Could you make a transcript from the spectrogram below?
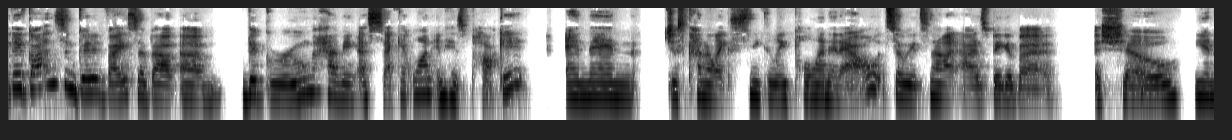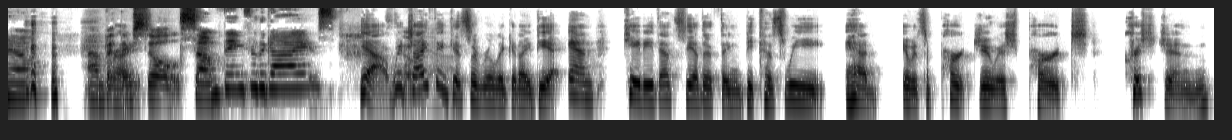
they've gotten some good advice about um the groom having a second one in his pocket and then just kind of like sneakily pulling it out so it's not as big of a a show, you know. Um, but Right. there's still something for the guys. Yeah, which So, I think is a really good idea. And Katie, that's the other thing because we had it was a part Jewish, part Christian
